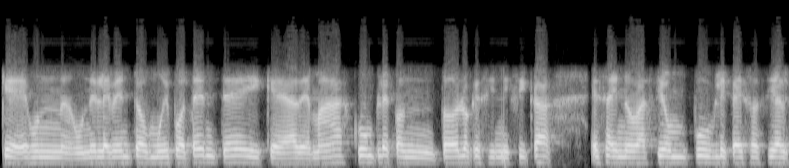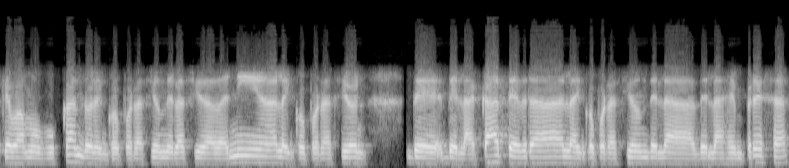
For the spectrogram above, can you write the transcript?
que es un, un elemento muy potente y que además cumple con todo lo que significa esa innovación pública y social que vamos buscando, la incorporación de la ciudadanía, la incorporación de, la cátedra, la incorporación de, la, de las empresas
